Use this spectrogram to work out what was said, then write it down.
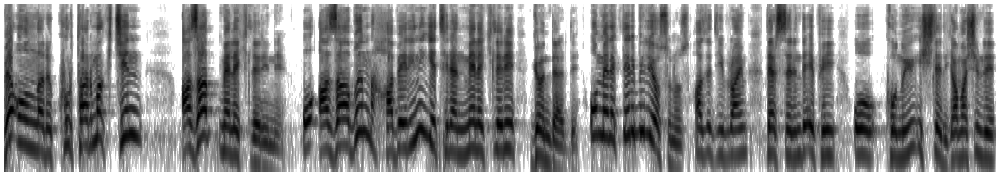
ve onları kurtarmak için azap meleklerini o azabın haberini getiren melekleri gönderdi. O melekleri biliyorsunuz Hazreti İbrahim derslerinde epey o konuyu işledik ama şimdi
